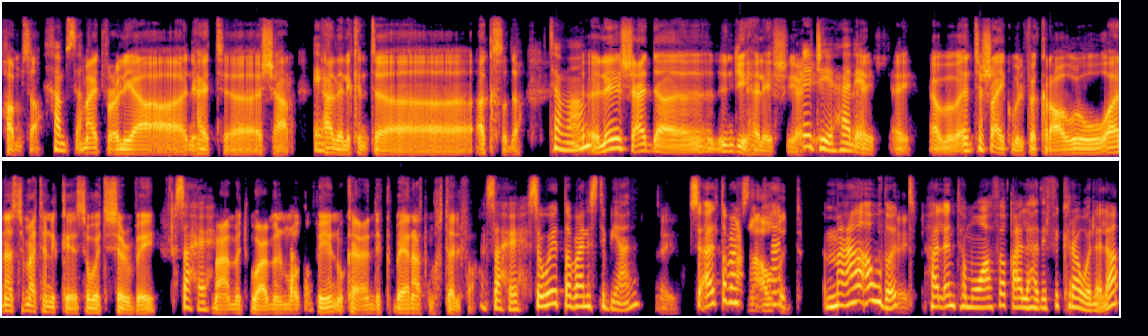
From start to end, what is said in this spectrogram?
خمسة. خمسة. ما يدفعوا لي آه، الشهر. إيه. هذا اللي كنت أقصده. تمام. ليش عاد نجيها ليش يعني؟ نجيها ليه اي إي. أنت إيش رأيك بالفكرة؟ و- وأنا سمعت إنك سويت survey صحيح. مع مجموعة من الموظفين وكان عندك بيانات مختلفة. صحيح. سويت طبعا استبيان. أي. سألت طبعا مع أو استبيان ضد. مع أو أي. ضد هل أنت موافق على هذه الفكرة ولا لا؟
